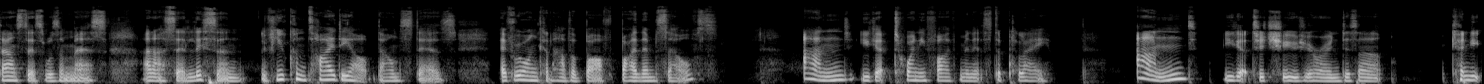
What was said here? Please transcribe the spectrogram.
Downstairs was a mess. And I said, listen, if you can tidy up downstairs, everyone can have a bath by themselves and you get 25 minutes to play. And you get to choose your own dessert. Can you?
